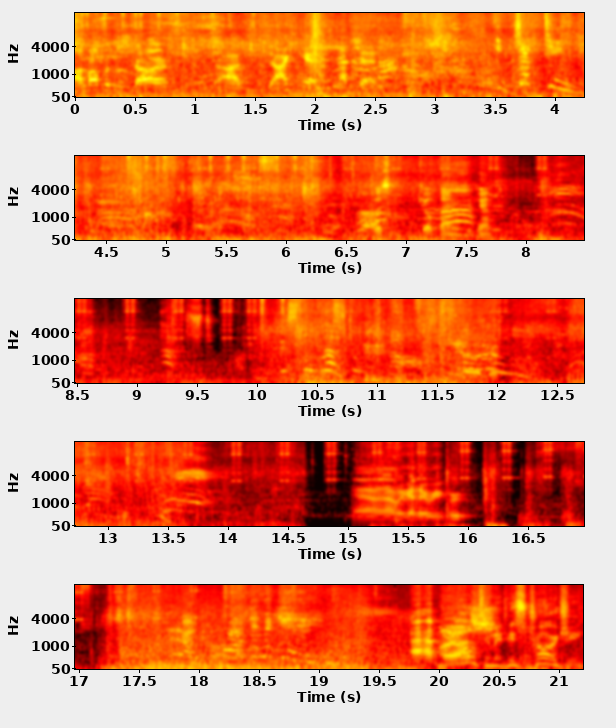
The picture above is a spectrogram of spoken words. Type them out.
I'm up in the sky. Uh, I can't. I'm dead. Ejecting. Just kill them if you can. This will restore. Yeah, now we gotta regroup. I'm back in the game. I have My barrage. ultimate is charging.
